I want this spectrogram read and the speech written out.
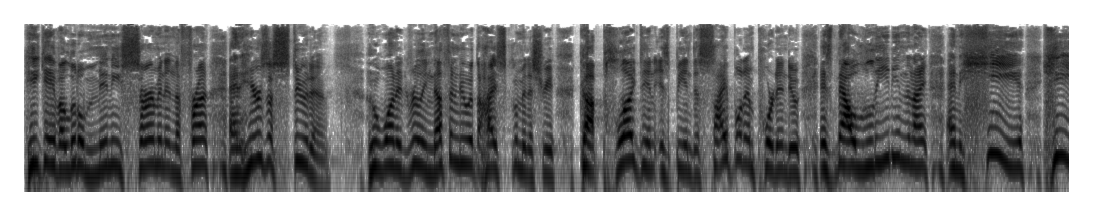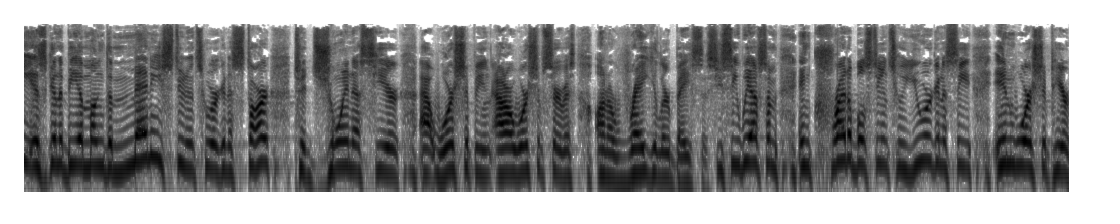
He gave a little mini sermon in the front. And here's a student who wanted really nothing to do with the high school ministry, got plugged in, is being discipled and poured into, is now leading the night. And he, he is going to be among the many students who are going to start to join us here at worshiping, at our worship service on a regular basis. You see, we have some incredible students who you are going to see in worship here,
